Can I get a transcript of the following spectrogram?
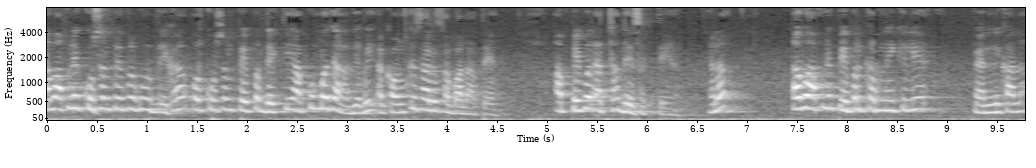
अब आपने क्वेश्चन पेपर को देखा और क्वेश्चन पेपर देखते ही आपको मज़ा आ गया, भाई अकाउंट्स के सारे सवाल आते हैं। आप पेपर अच्छा दे सकते हैं, है ना? अब आपने पेपर करने के लिए पेन निकाला,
